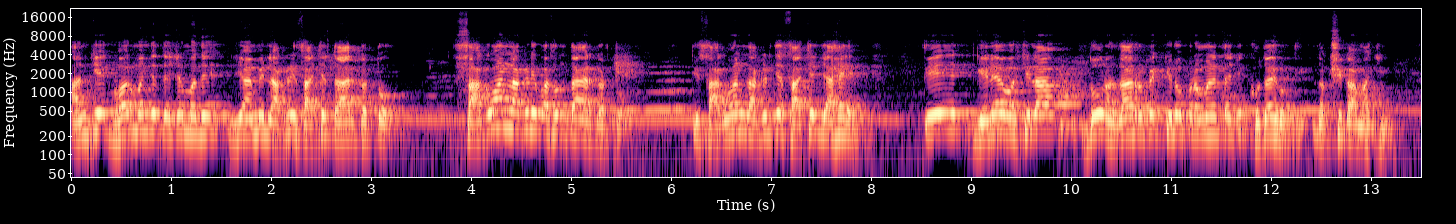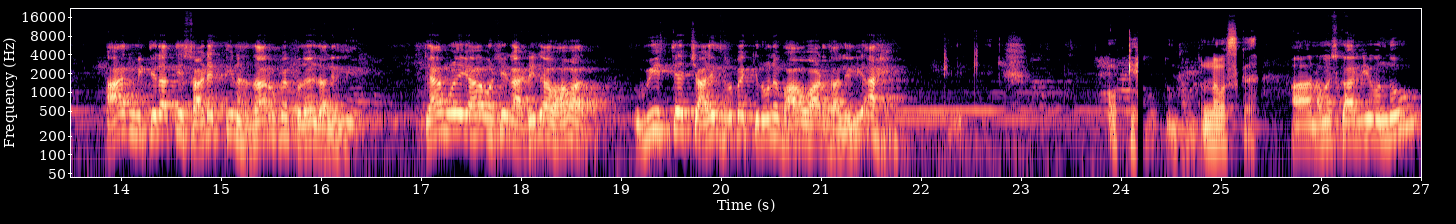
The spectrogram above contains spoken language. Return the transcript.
आणखी एक भर म्हणजे त्याच्यामध्ये जी आम्ही लाकडी साचे तयार करतो सागवान लाकडीपासून तयार करतो. ती सागवान लाकडीचे साचे जे आहे ते गेल्या वर्षीला दोन हजार रुपये किलोप्रमाणे त्याची खुदाई होती नक्षीकामाची. आज मी तिला ती साडेतीन हजार रुपये खुदाई झालेली आहे. त्यामुळे यावर्षी गाठीच्या भावात वीस ते चाळीस रुपये किलोने भाव वाढ झालेली आहे. ओके. नमस्कार. हाँ नमस्कार जी बंधु.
